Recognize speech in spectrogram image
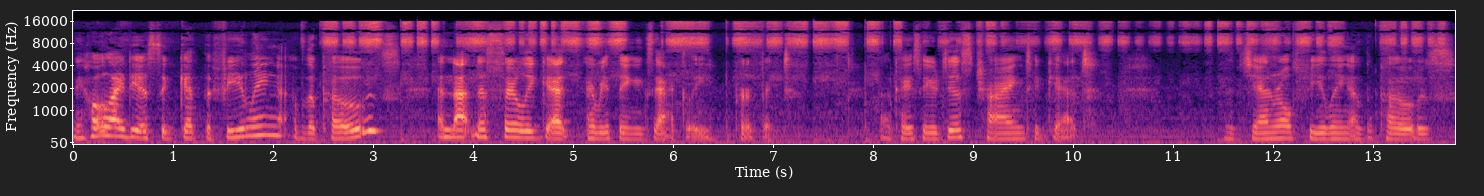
The whole idea is to get the feeling of the pose and not necessarily get everything exactly perfect. Okay, so you're just trying to get the general feeling of the pose.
